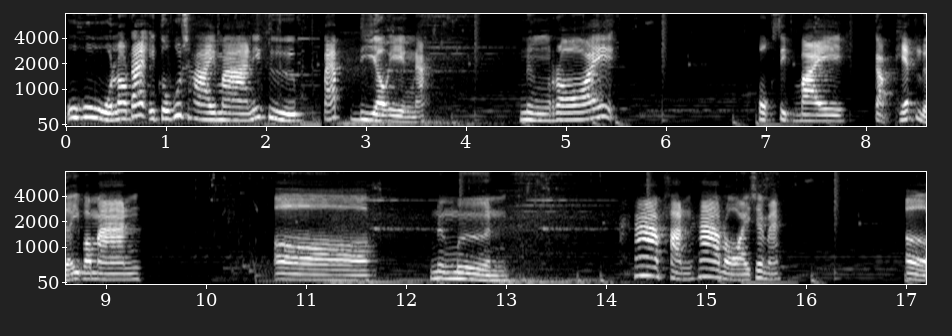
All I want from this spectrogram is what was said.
โอ้โห เราได้ไอตัวผู้ชายมานี่คือแป๊บเดียวเองนะหนึ่งร้อย หกสิบใบกับเพชรเหลืออีกประมาณเอ่อหนึ่งหมื่นห้าพันห้าร้อยใช่ไหมเออ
